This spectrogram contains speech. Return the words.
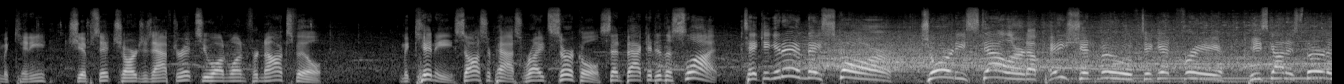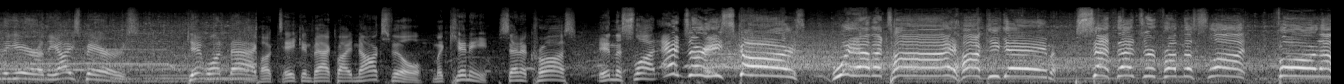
McKinney chips it, charges after it, two on one for Knoxville. McKinney, saucer pass, right circle, sent back into the slot. Taking it in, they score! Jordy Stallard, a patient move to get free. He's got his third of the year, and the Ice Bears get one back. Puck taken back by Knoxville. McKinney sent across in the slot. Enzer, he scores! We have a tie hockey game! Seth Enzer from the slot, four at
